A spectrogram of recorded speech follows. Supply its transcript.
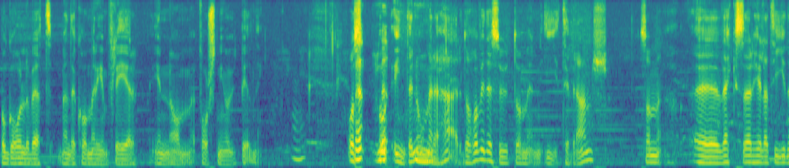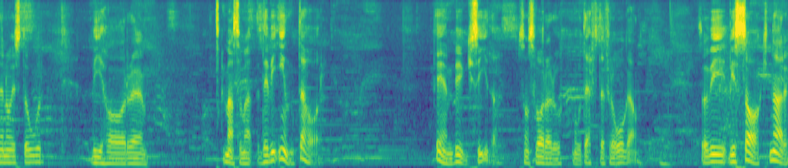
på golvet men det kommer in fler inom forskning och utbildning. Mm. Och, Men- men- och inte nog med det här, då har vi dessutom en IT-bransch som eh, växer hela tiden och är stor. Vi har eh, massor med, det vi inte har det är en byggsida som svarar upp mot efterfrågan. Så vi, vi saknar,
